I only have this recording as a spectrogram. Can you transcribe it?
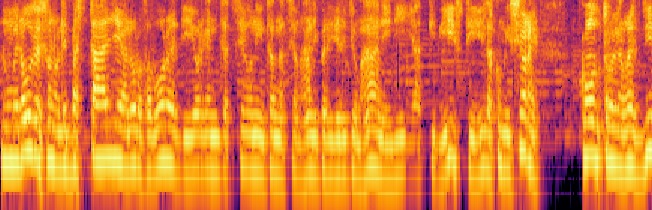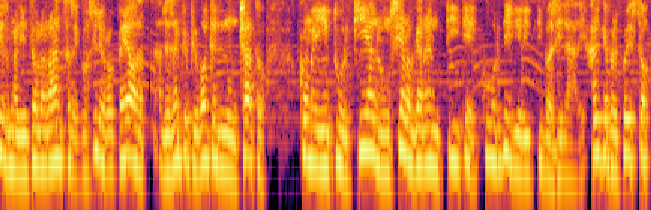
Numerose sono le battaglie a loro favore di organizzazioni internazionali per i diritti umani, di attivisti, la Commissione contro il razzismo e l'intolleranza del Consiglio europeo ad esempio più volte denunciato come in Turchia non siano garantiti ai curdi i diritti basilari. Anche per questo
